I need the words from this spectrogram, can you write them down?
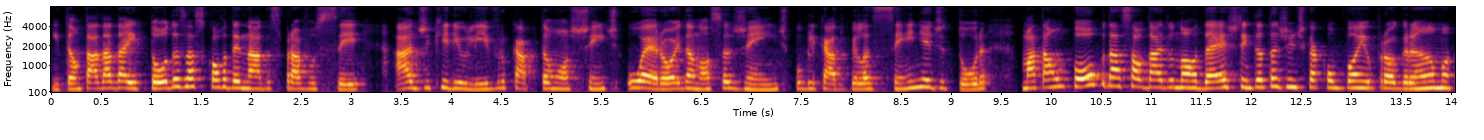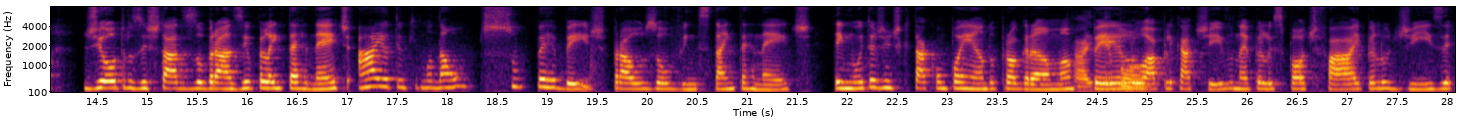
Então tá dado aí todas as coordenadas para você adquirir o livro Capitão Oxente, o herói da nossa gente, publicado pela Sene Editora. Matar um pouco da saudade do Nordeste, tem tanta gente que acompanha o programa de outros estados do Brasil pela internet. Ah, eu tenho que mandar um super beijo para os ouvintes da internet. Tem muita gente que está acompanhando o programa Ai, pelo aplicativo, né? Pelo Spotify, pelo Deezer.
